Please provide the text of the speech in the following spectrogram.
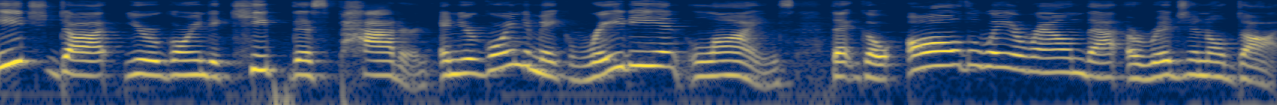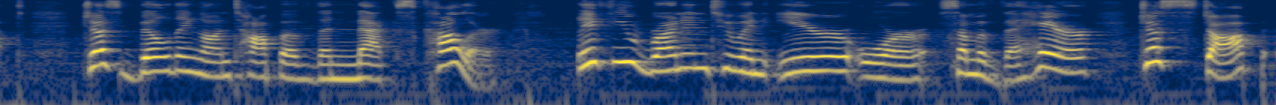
each dot, you're going to keep this pattern and you're going to make radiant lines that go all the way around that original dot, just building on top of the next color. If you run into an ear or some of the hair, just stop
